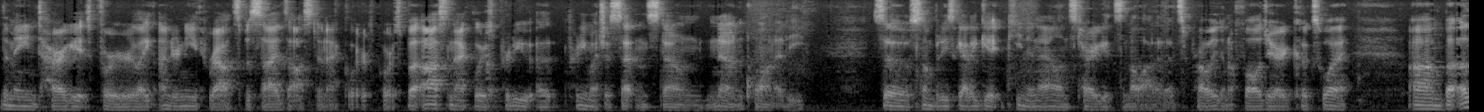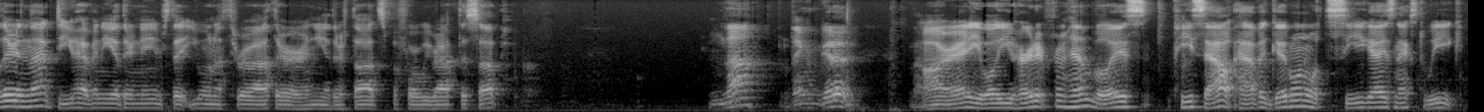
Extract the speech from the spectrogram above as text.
the main target for like underneath routes besides Austin Ekeler, of course. But Austin Ekeler is pretty uh, pretty much a set in stone known quantity. So somebody's got to get Keenan Allen's targets, and a lot of that's probably going to fall Jared Cook's way. Um, but other than that, do you have any other names that you want to throw out there, or any other thoughts before we wrap this up? Nah, I think I'm good. Alrighty, well you heard it from him, boys. Peace out. Have a good one. We'll see you guys next week.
